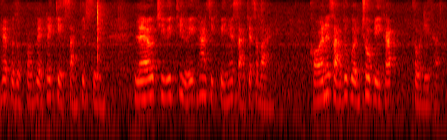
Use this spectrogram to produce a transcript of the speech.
ให้ประสบความสำเร็จได้เกรด3.0 แล้วชีวิตที่เหลืออีก 50 ปีนักศึกษาจะสบาย ขอให้นักศึกษาทุกคนโชคดีครับ สวัสดีครับ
